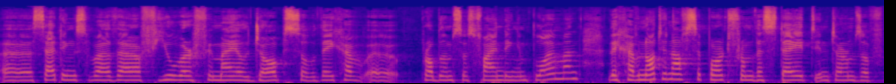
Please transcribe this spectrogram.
uh, settings where there are fewer female jobs so they have uh, problems with finding employment. They have not enough support from the state in terms of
